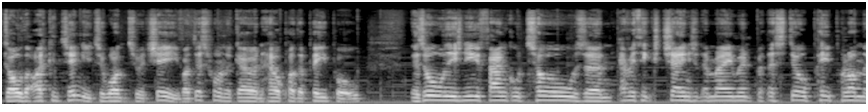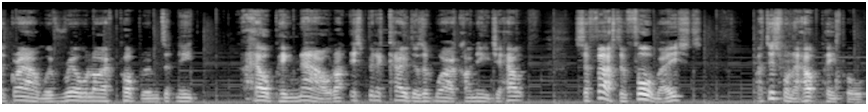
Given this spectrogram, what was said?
goal that I continue to want to achieve. I just want to go and help other people. There's all these newfangled tools and everything's changed at the moment, but there's still people on the ground with real life problems that need helping now. Like this bit of code doesn't work, I need your help. So first and foremost, I just want to help people.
